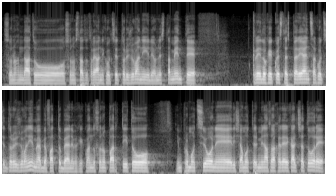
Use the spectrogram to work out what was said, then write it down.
sono andato, sono stato tre anni col settore giovanile, onestamente credo che questa esperienza col settore giovanile mi abbia fatto bene, perché quando sono partito in promozione, diciamo, ho terminato la carriera di calciatore,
